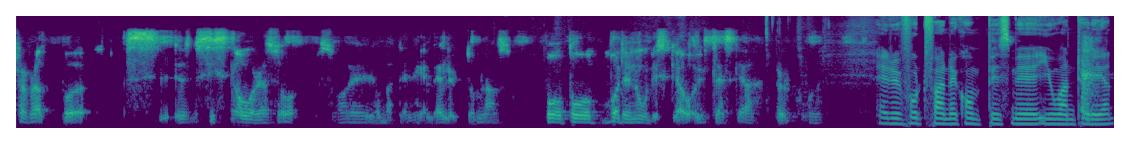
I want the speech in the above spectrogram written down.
Framförallt på sista åren så, så har jag jobbat en hel del utomlands. På, på både nordiska och utländska produktioner. Är du fortfarande kompis med Johan Thorén?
